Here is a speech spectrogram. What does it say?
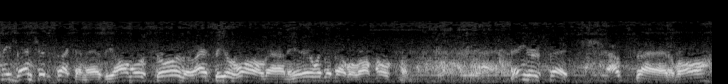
Johnny Bench at second as he almost tore the right field wall down here with a double off Holtzman. Fingers pitch. Outside of all.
